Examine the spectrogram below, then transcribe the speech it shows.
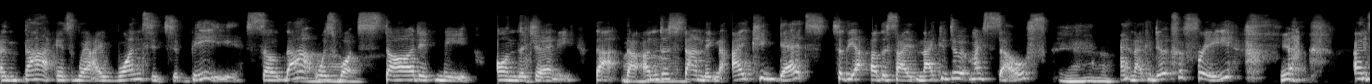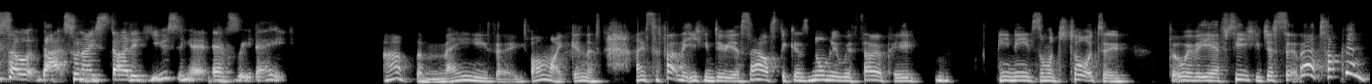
and that is where I wanted to be. So that wow. was what started me on the journey. That wow. that understanding that I can get to the other side and I can do it myself. Yeah. And I can do it for free. Yeah. and so that's when I started using it every day. That's amazing. Oh my goodness. And it's the fact that you can do it yourself because normally with therapy, you need someone to talk to. But with EFT, you can just sit there, tap in,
